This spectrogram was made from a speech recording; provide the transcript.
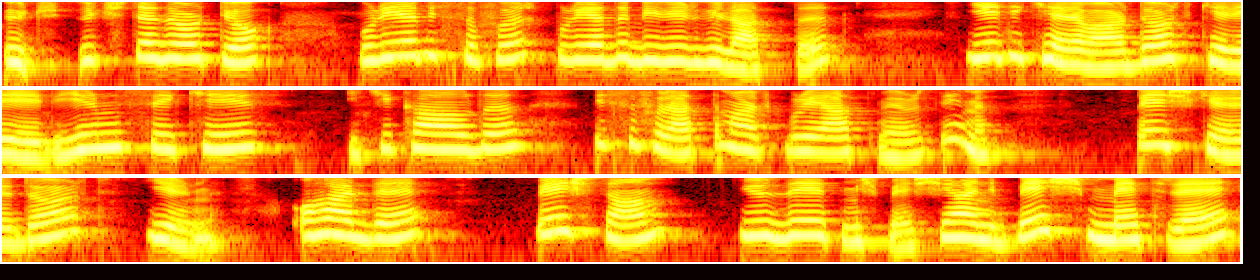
3, 3'te 4 yok. Buraya bir 0, buraya da bir virgül attık. 7 kere var, 4 kere 7, 28. 2 kaldı. Bir 0 attım artık buraya atmıyoruz değil mi? 5 kere 4, 20. O halde 5 tam %75 yani 5 metre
